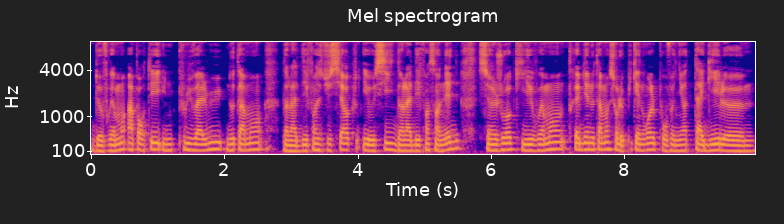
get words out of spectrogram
de vraiment apporter une plus-value, notamment dans la défense du cercle et aussi dans la défense en aide. C'est un joueur qui est vraiment très bien, notamment sur le pick and roll, pour venir taguer le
